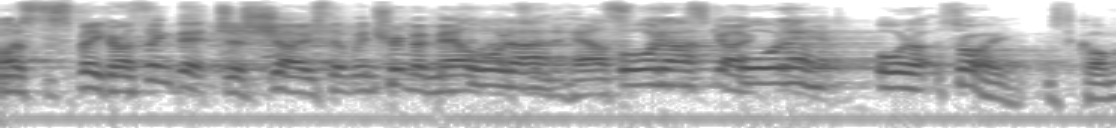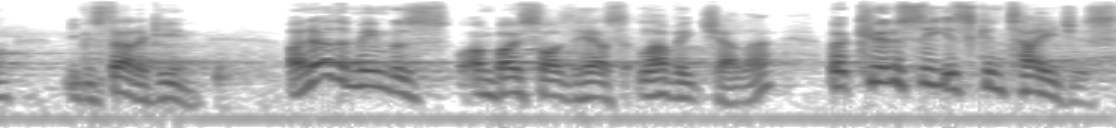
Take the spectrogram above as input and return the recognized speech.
Mr Speaker, I think that just shows that when Trevor Mallard's order, in the House, order, order, bad. order. Sorry, Mr Coleman, you can start again. I know the members on both sides of the House love each other, but courtesy is contagious.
